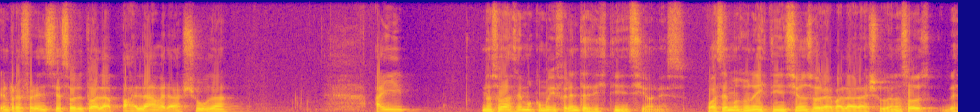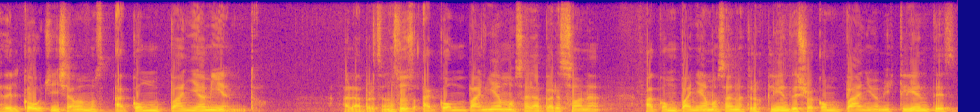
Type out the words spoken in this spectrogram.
en referencia sobre todo a la palabra ayuda. Hay, nosotros hacemos como diferentes distinciones o hacemos una distinción sobre la palabra ayuda. Nosotros desde el coaching llamamos acompañamiento a la persona. Nosotros acompañamos a la persona, acompañamos a nuestros clientes, yo acompaño a mis clientes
